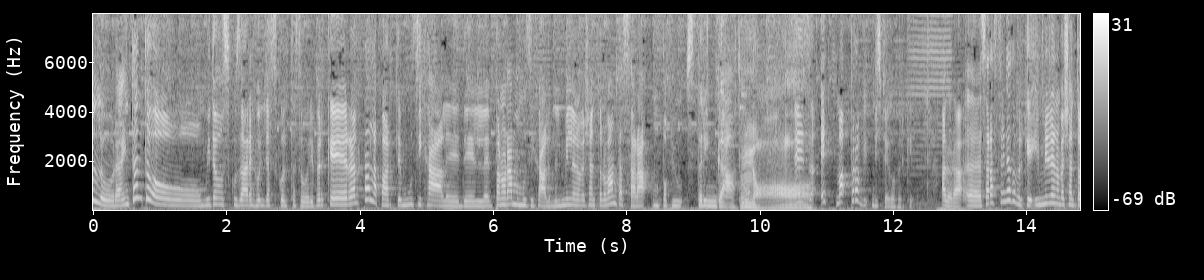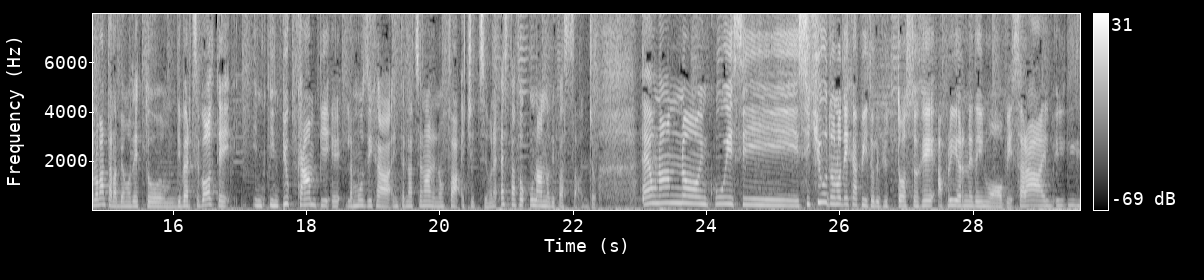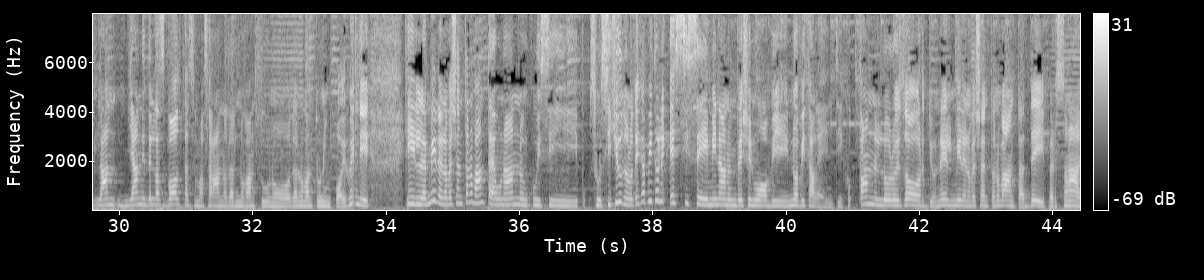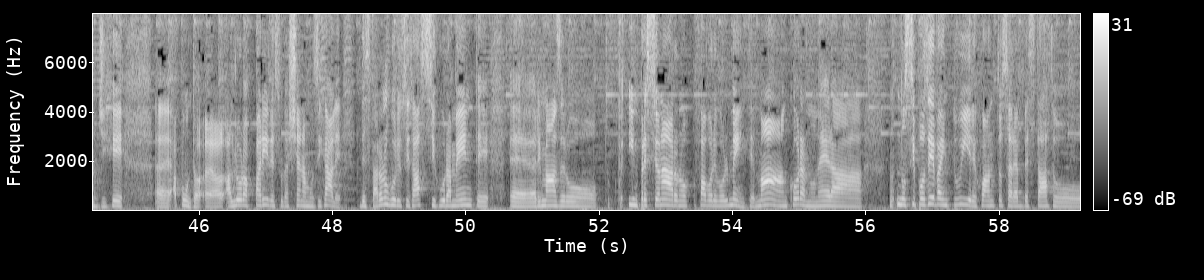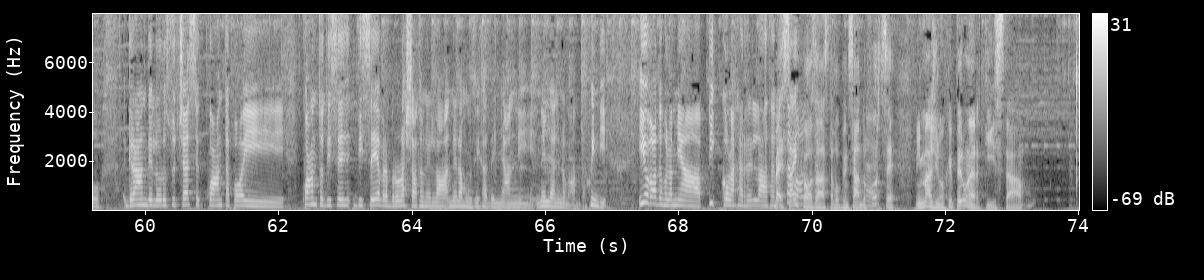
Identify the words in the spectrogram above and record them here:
Allora, intanto mi devo scusare con gli ascoltatori perché in realtà la parte musicale del panorama musicale del 1990 sarà un po' più stringato. no. Esa- e- ma però vi, vi spiego perché. Allora, eh, sarà stringato perché il 1990 l'abbiamo detto diverse volte in, in più campi e la musica internazionale non fa eccezione, è stato un anno di passaggio. È un anno in cui si, si chiudono dei capitoli piuttosto che aprirne dei nuovi. Sarà il- il- gli anni della svolta, insomma, saranno dal 91, dal 91 in poi. Quindi il 1990 è un anno in cui si, si chiudono dei capitoli e si seminano invece nuovi, nuovi talenti. Fanno il loro esordio nel 1990 dei personaggi che eh, appunto eh, al loro apparire sulla scena musicale destarono curiosità sicuramente eh, rimasero impressionarono favorevolmente ma ancora non era non si poteva intuire quanto sarebbe stato grande il loro successo e quanta poi quanto di sé, di sé avrebbero lasciato nella, nella musica degli anni, negli anni 90 quindi io vado con la mia piccola carrellata Beh, sai volta. cosa stavo pensando? Eh. Forse mi immagino che per un artista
